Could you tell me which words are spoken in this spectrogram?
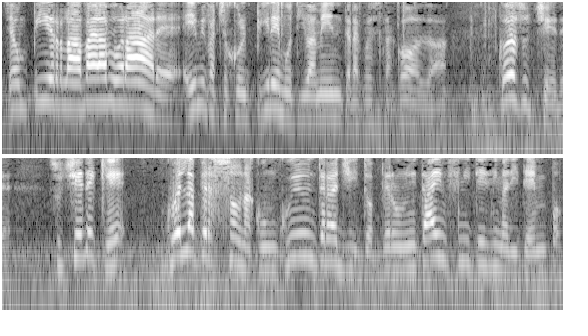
sei un pirla, vai a lavorare. E io mi faccio colpire emotivamente da questa cosa. Cosa succede? Succede che quella persona con cui ho interagito per un'unità infinitesima di tempo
